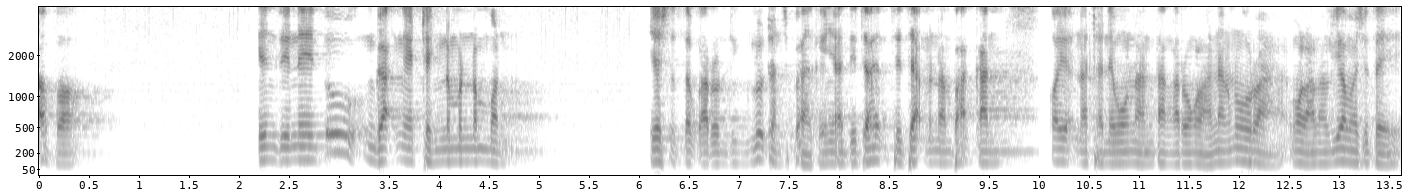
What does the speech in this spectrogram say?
apa? Intinya itu enggak ngedeng nemen-nemen ya tetap karo dinglu dan sebagainya tidak tidak menampakkan koyok nadane wong nantang karo lanang nura wong lanang liya maksudnya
